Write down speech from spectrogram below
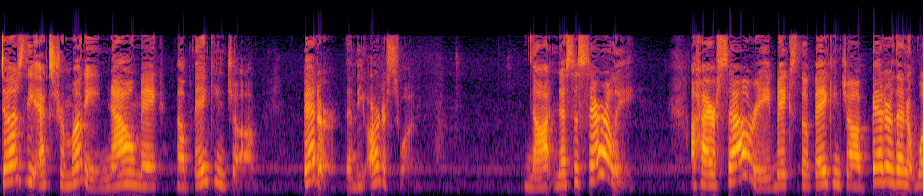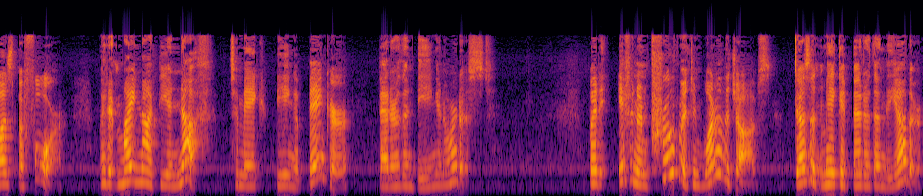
Does the extra money now make the banking job better than the artist one? Not necessarily. A higher salary makes the banking job better than it was before, but it might not be enough to make being a banker better than being an artist. But if an improvement in one of the jobs doesn't make it better than the other,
